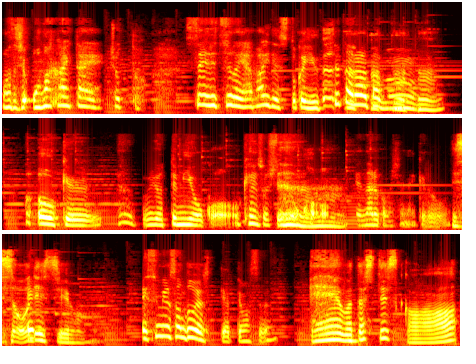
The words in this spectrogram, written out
私お腹痛い、ちょっと生理痛がやばいですとか言ってたら多うんう分、ん。オーケー、やってみようか、検査してみようか、うんうんってなるかもしれないけど。うん。そうですよ。え、すみおさんどうやってやってます？えー、私ですか？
